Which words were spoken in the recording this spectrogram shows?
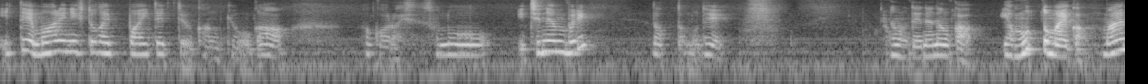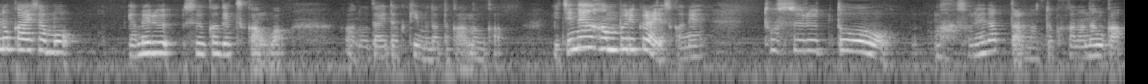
いて周りに人がいっぱいいてっていう環境がだからその1年ぶりだったのでなのでねなんかいやもっと前か。前の会社も辞める数ヶ月間はあの在宅勤務だったからなんか1年半ぶりくらいですかね。とするとまあそれだったら納得かな。なんか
